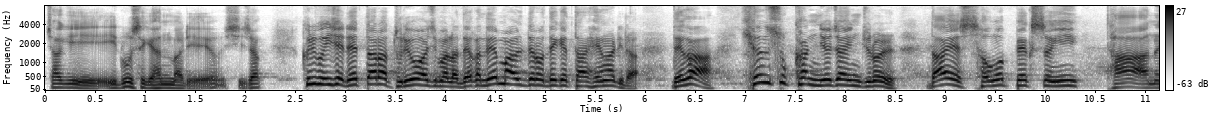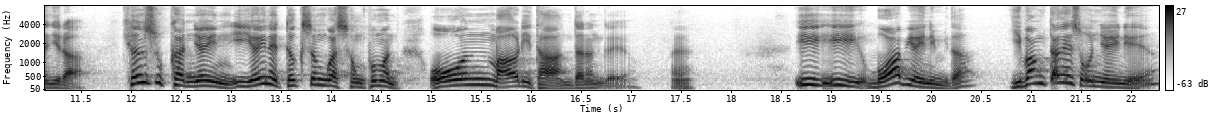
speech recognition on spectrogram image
자기 룻에게 한 말이에요. 시작. 그리고 이제 내 딸아 두려워하지 말라. 내가 내 말대로 내게 다 행하리라. 내가 현숙한 여자인 줄을 나의 성읍 백성이 다 아느니라. 현숙한 여인, 이 여인의 덕성과 성품은 온 마을이 다 안다는 거예요. 예. 이, 이 모압 여인입니다. 이방 땅에서 온 여인이에요.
